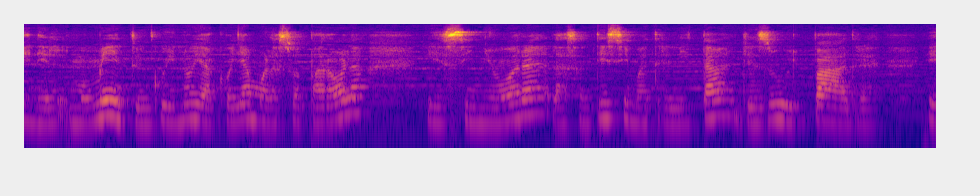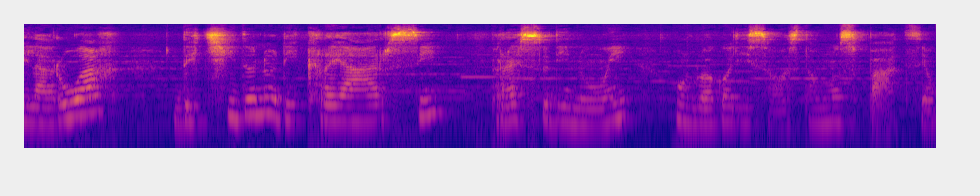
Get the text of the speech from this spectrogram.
e nel momento in cui noi accogliamo la sua parola, il Signore, la Santissima Trinità, Gesù il Padre e la Ruach decidono di crearsi presso di noi un luogo di sosta, uno spazio,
